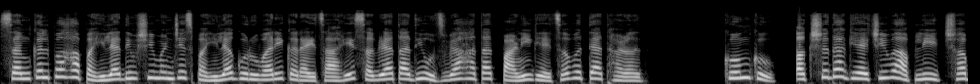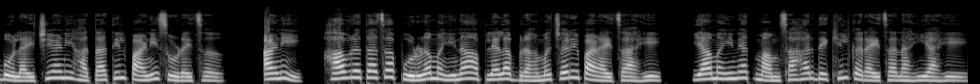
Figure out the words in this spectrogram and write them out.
संकल्प हा पहिल्या दिवशी म्हणजेच पहिल्या गुरुवारी करायचा आहे. सगळ्यात आधी उजव्या हातात पाणी घ्यायचं व त्यात हळद कुंकू अक्षदा घ्यायची व आपली इच्छा बोलायची आणि हातातील पाणी सोडायचं. आणि हा व्रताचा पूर्ण महिना आपल्याला ब्रह्मचर्य पाळायचा आहे. या महिन्यात मांसाहार देखील करायचा नाही आहे.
